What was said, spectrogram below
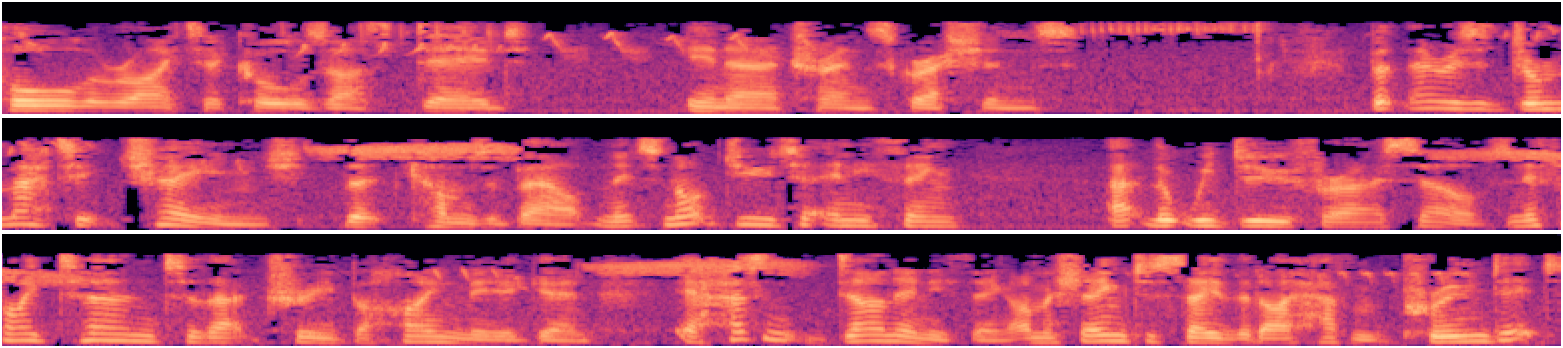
Paul the writer calls us dead in our transgressions. But there is a dramatic change that comes about, and it's not due to anything uh, that we do for ourselves. And if I turn to that tree behind me again, it hasn't done anything. I'm ashamed to say that I haven't pruned it.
